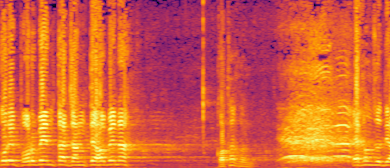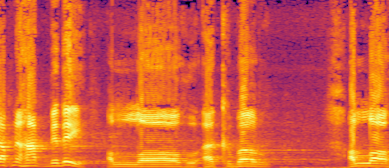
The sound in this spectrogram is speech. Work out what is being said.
করে পড়বেন তা জানতে হবে না। কথা কন। এখন যদি আপনি হাত বেঁধেই, আল্লাহ আকবর আল্লাহ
